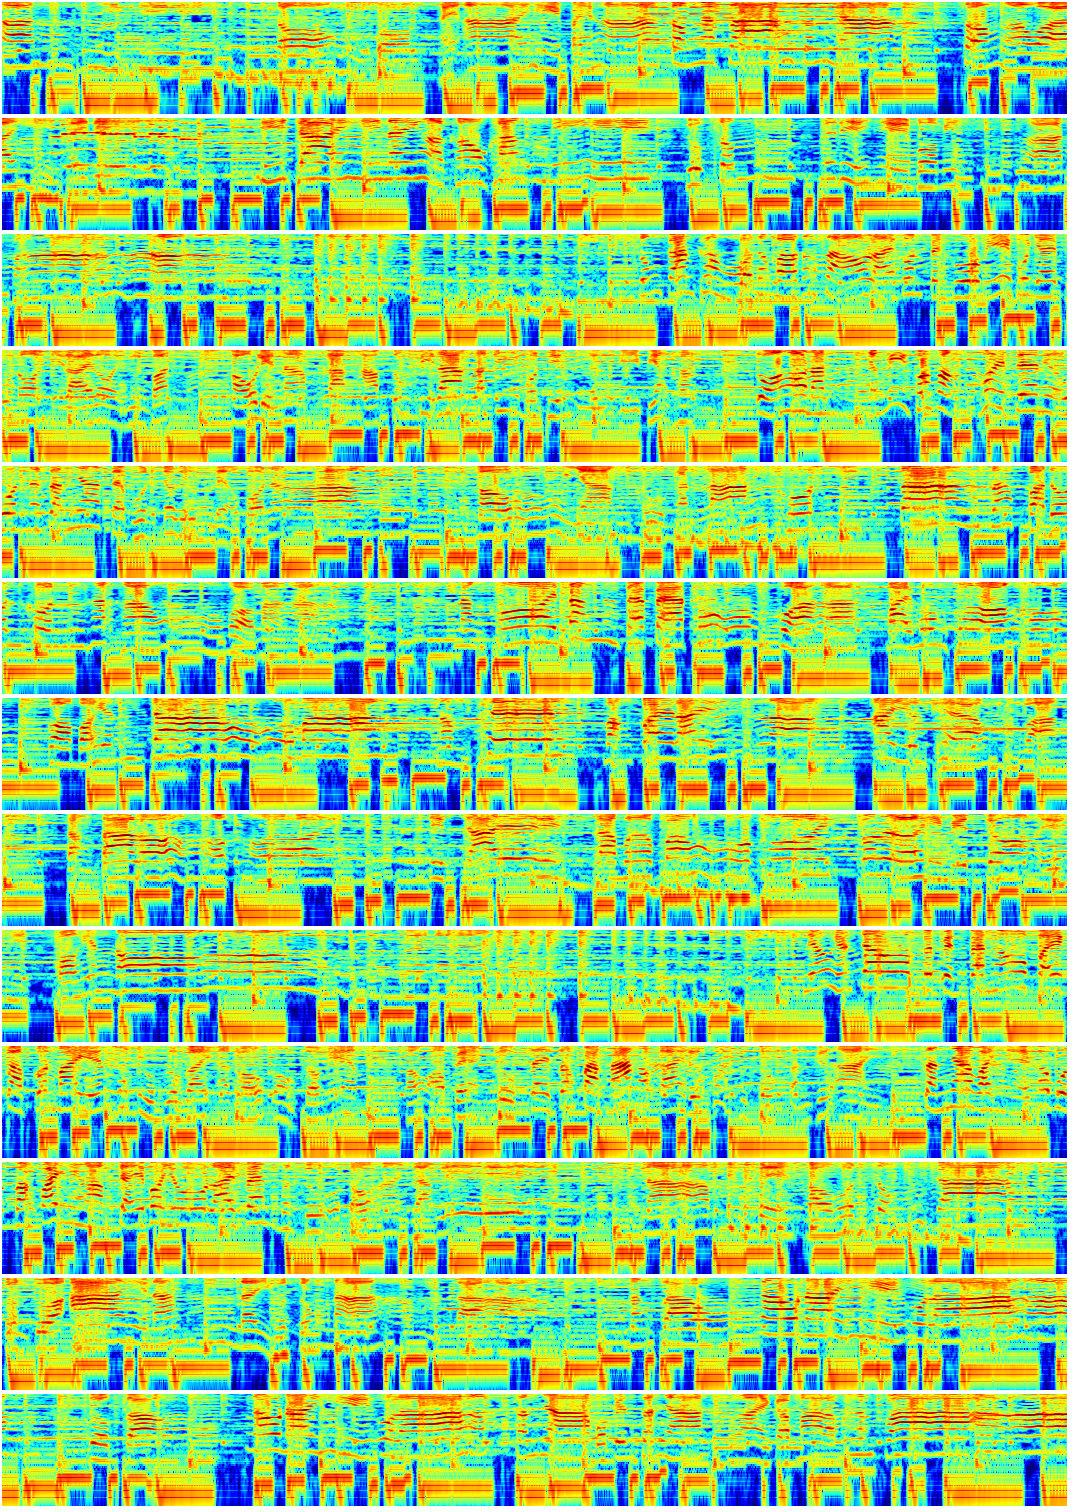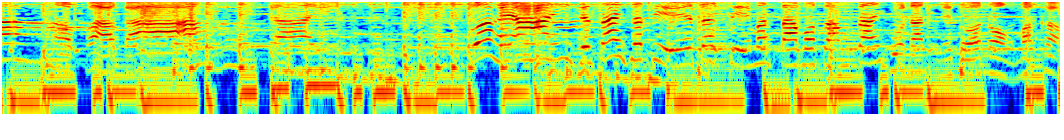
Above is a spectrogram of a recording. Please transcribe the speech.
ทันทีน้องบอกให้อายไปหาต้องรักษาสัญญาสองเอาไว้ให้ดี ดีใจในหากเขาครั้งนี้ สุขสมหรือดีบ่มีสิ่งผ่านมาสงการข้าหัวทั้งบ่าวทั้งสาวหลายคนเป็นผู้มีผู้ใหญ่ผู้น้อยมีหลายร้อยลื่นบันเขาเรียนน้ำลางอาบสงสีล้างละที่บนเทียนหนึ่งปีเพียงครั้ง แต่บุญจะลืมแล้วบ่นางเขาอย่างคู่กันหลายคน สร้างซับประดนคนฮักเฮาบ่มา นั่งคอยตั้งแต่แปดโมงกว่าบ่ายโมงสองโมงก็บ่เห็นำเสกเขาหดสงการส่วนตัวอายนั้นได้หดสงน้ำตานังเศร้าเงาในอุลาโศกเศร้าเงาในอุลาสัญญาบ่เป็นสัญญาเมื่อไอ้กลับมาละเหมือนฟ้าฟ้ากลางใจเพื่อให้อายเสียสายสติสักสีมันตามบ่ซ้ำสายกูนั้นในตัวน้องมาเขา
